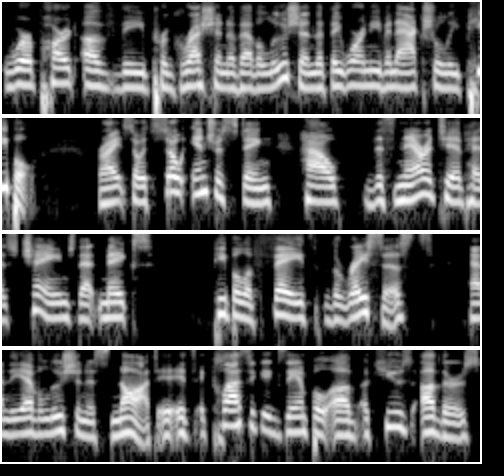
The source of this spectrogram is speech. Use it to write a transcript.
were part of the progression of evolution, that they weren't even actually people, right? So it's so interesting how this narrative has changed that makes people of faith the racists and the evolutionists not. It's a classic example of accuse others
